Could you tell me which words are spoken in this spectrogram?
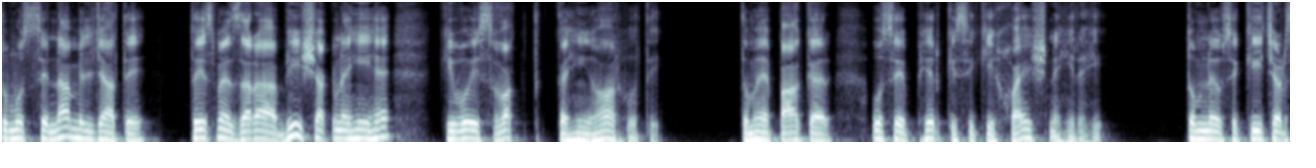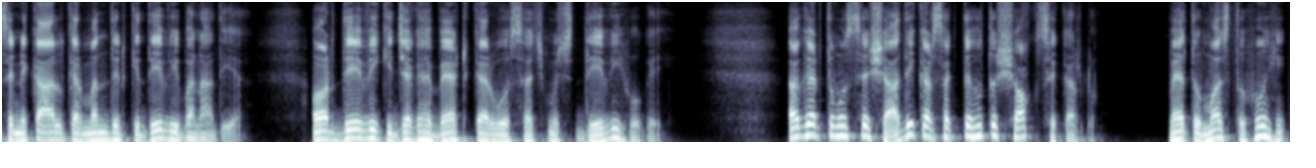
तुम उससे ना मिल जाते तो इसमें जरा भी शक नहीं है कि वो इस वक्त कहीं और होती। तुम्हें पाकर उसे फिर किसी की ख्वाहिश नहीं रही। तुमने उसे कीचड़ से निकालकर मंदिर की देवी बना दिया, और देवी की जगह बैठकर वो सचमुच देवी हो गई। अगर तुम उससे शादी कर सकते हो तो शौक से कर लो। मैं तो मस्त हूँ ही।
